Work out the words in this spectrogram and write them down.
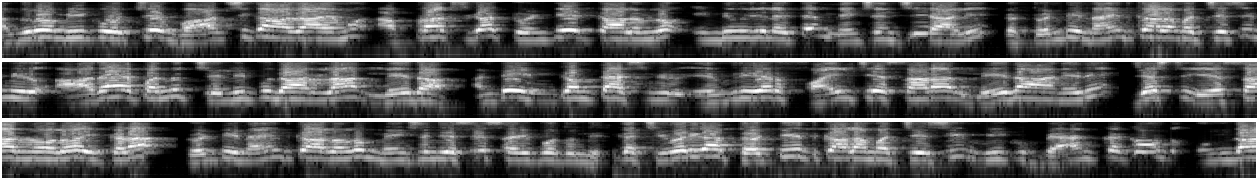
అందులో మీకు వచ్చే వార్షిక ఆదాయం అప్రాక్స్గా ట్వంటీ ఎయిత్ కాలంలో ఇండివిజువల్ అయితే మెన్షన్ చేయాలి. ఇక ట్వంటీ నైన్త్ కాలం వచ్చేసి మీరు ఆదాయ పన్ను చెల్లింపుదారులా లేదా అంటే ఇన్కమ్ ట్యాక్స్ మీరు ఎవ్రీ ఇయర్ ఫైల్ చేస్తారా లేదా అనేది జస్ట్ ఎస్ఆర్ నో లో ఇక్కడ ట్వంటీ నైన్త్ కాలంలో మెన్షన్ చేస్తే సరిపోతుంది. ఇక చివరిగా థర్టీత్ కాలం వచ్చేసి మీకు బ్యాంక్ అకౌంట్ ఉందా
